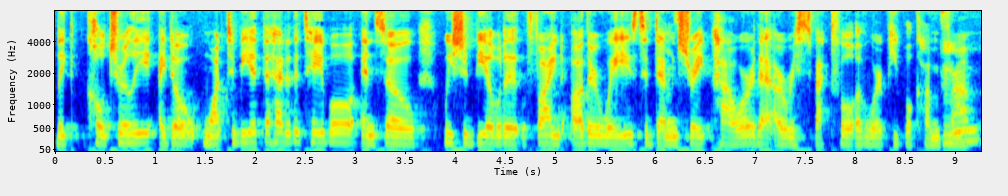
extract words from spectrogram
like culturally, I don't want to be at the head of the table. And so we should be able to find other ways to demonstrate power that are respectful of where people come from.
